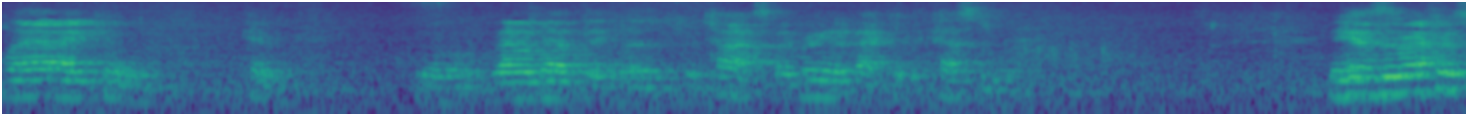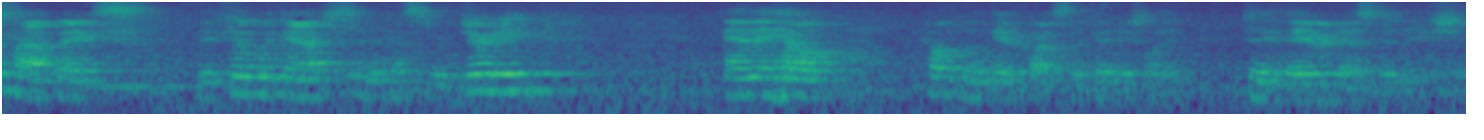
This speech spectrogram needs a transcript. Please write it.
glad I can, can you know, round up the, the, the talks by bringing it back to the customer. Because the reference topics, they fill the gaps in the customer journey, and they help, help them get across the finish line to their destination.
